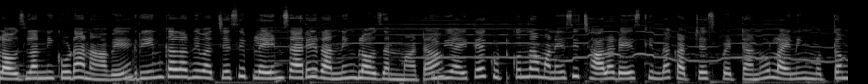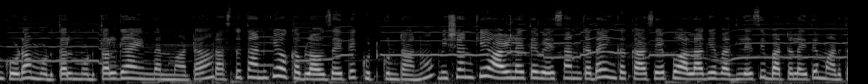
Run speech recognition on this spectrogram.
బ్లౌజ్లన్నీ కూడా నావే. గ్రీన్ కలర్ ది వచ్చేసి ప్లెయిన్ శారీ రన్నింగ్ బ్లౌజ్ అన్నమాట. ఇవి అయితే కుట్టుకుందాం అనేసి చాలా డేస్ కింద కట్ చేసి పెట్టాను. లైనింగ్ మొత్తం కూడా ముడతలు ముడతలుగా అయిందనమాట ప్రస్తుతానికి ఒక బ్లౌజ్ అయితే కుట్టుకుంటాను. మిషన్కి ఆయిల్ అయితే వేసాను కదా ఇంకా కాసేపు అలాగే వదిలేసి బట్టలు అయితే మడత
